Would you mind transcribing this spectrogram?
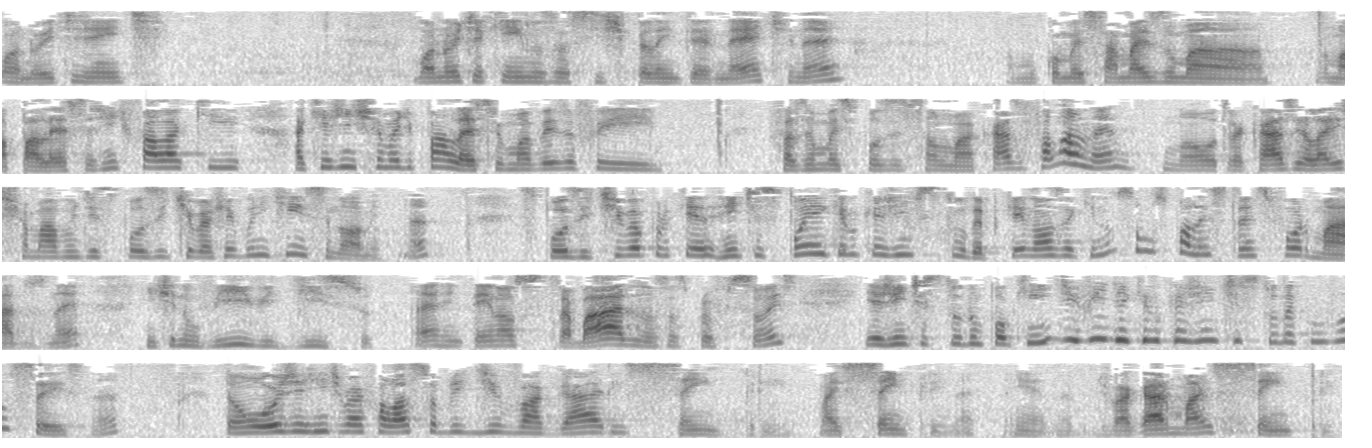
Boa noite, gente. Boa noite a quem nos assiste pela internet, né? Vamos começar mais uma, uma palestra. A gente fala aqui, aqui a gente chama de palestra. Uma vez eu fui fazer uma exposição numa casa, falar, né? Uma outra casa, e lá eles chamavam de expositiva. Achei bonitinho esse nome, né? Expositiva porque a gente expõe aquilo que a gente estuda, porque nós aqui não somos palestrantes formados, né? A gente não vive disso. Né? A gente tem nossos trabalhos, nossas profissões, e a gente estuda um pouquinho e divide aquilo que a gente estuda com vocês, né? Então hoje a gente vai falar sobre devagar e sempre, mas sempre, né? É, devagar, mas sempre.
